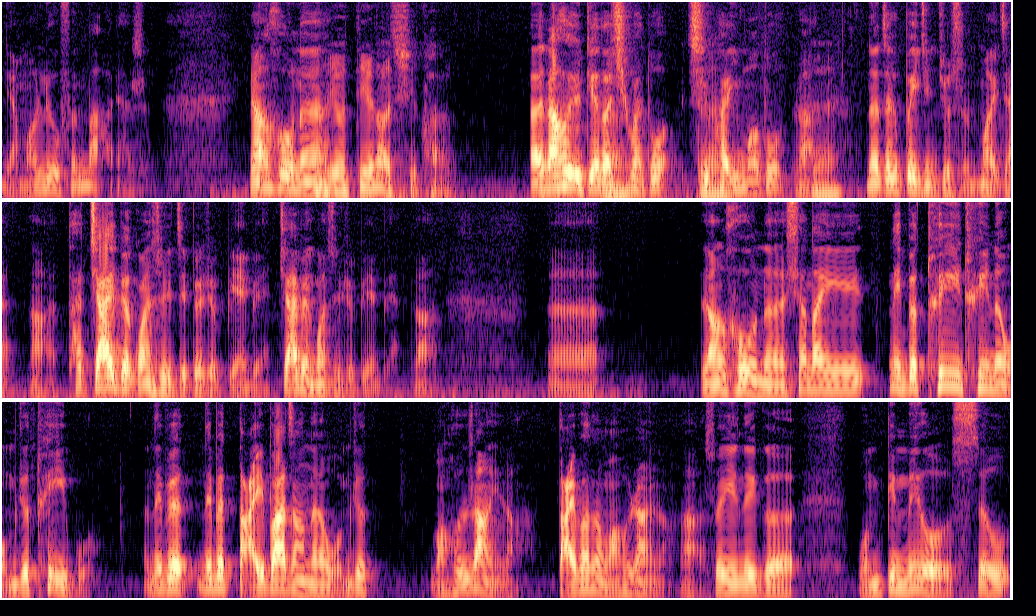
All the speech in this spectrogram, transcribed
两毛六分吧，好像是，然后呢又跌到七块了，呃，然后又跌到七块多，七块一毛多是吧？那这个背景就是贸易战啊，它加一边关税，这边就贬一贬，加一边关税就贬一贬，是吧？呃，然后呢，相当于那边推一推呢，我们就退一步，那边那边打一巴掌呢，我们就往后让一让。打一巴掌往后让一让啊，所以那个我们并没有受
